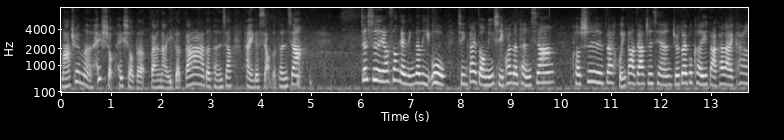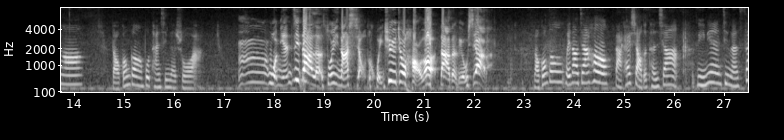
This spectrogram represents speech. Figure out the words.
麻雀们嘿咻嘿咻的搬来一个大的藤箱和一个小的藤箱。这是要送给您的礼物，请带走您喜欢的藤箱。可是，在回到家之前，绝对不可以打开来看哦。老公公不贪心的说啊。嗯，我年纪大了，所以拿小的回去就好了，大的留下吧。老公公回到家后，打开小的藤箱，里面竟然塞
